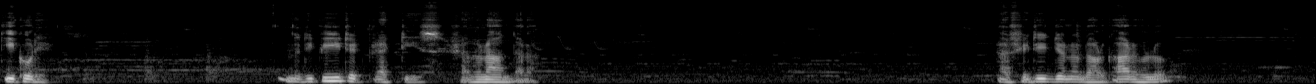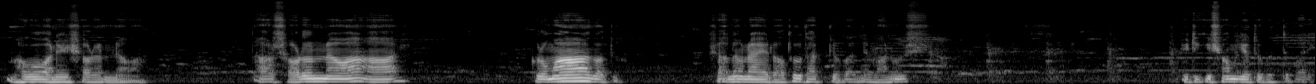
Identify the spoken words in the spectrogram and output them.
কি করে? রিপিটেড প্র্যাকটিস সাধনার দ্বারা। আর সেটির জন্য দরকার হলো ভগবানের শরণ নেওয়া। তার শরণ নেওয়া আর ক্রমাগত সাধনায় রত থাকতে পারলে মানুষ এটিকে সংযত করতে পারে।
